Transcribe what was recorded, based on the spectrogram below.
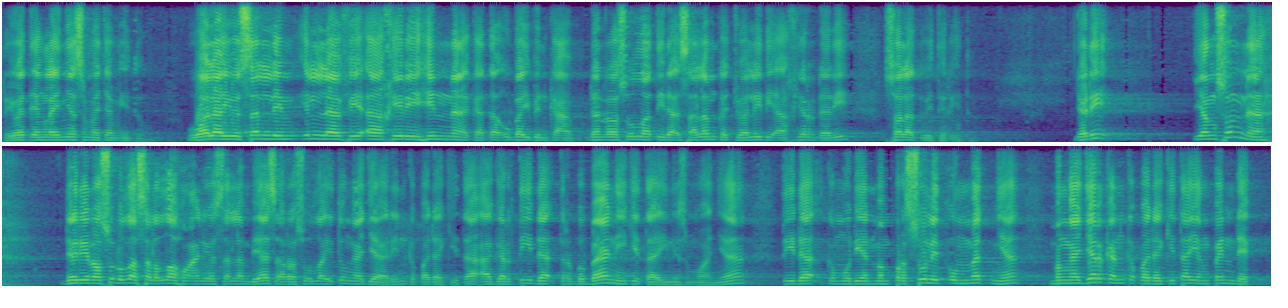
Riwayat yang lainnya semacam itu. Wala yusallim illa fi akhirihinna kata Ubay bin Ka'ab dan Rasulullah tidak salam kecuali di akhir dari salat witir itu. Jadi yang sunnah dari Rasulullah sallallahu alaihi wasallam biasa Rasulullah itu ngajarin kepada kita agar tidak terbebani kita ini semuanya, tidak kemudian mempersulit umatnya, mengajarkan kepada kita yang pendek.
